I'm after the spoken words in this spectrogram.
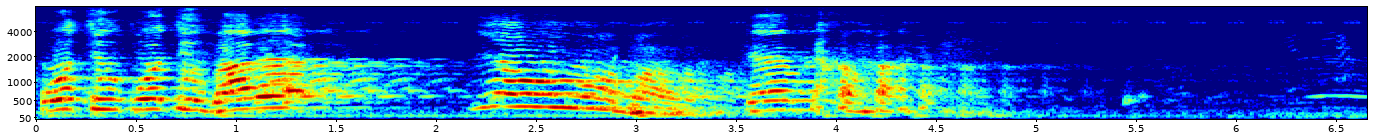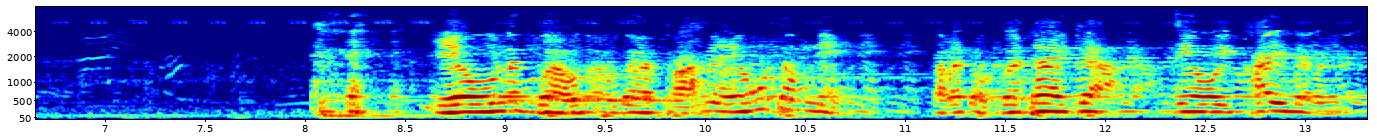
પોચું પોચું ભાવે? એવું ન ભાવે. કેમ ના ભાવે? એવું નથી ભાવતું. ભાવે એવું તમને? હવે તો ગઢાય ક્યાં જે હોય ખાઈ લેવાય.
